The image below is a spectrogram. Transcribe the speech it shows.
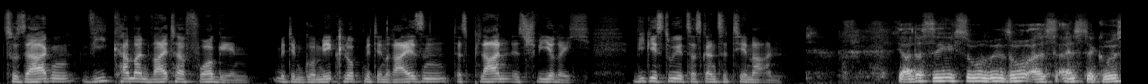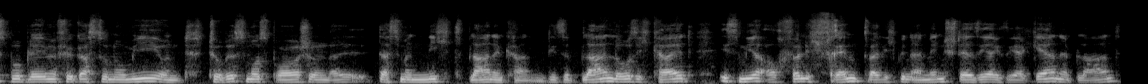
zu sagen, wie kann man weiter vorgehen mit dem Gourmet-Club, mit den Reisen. Das Planen ist schwierig. Wie gehst du jetzt das ganze Thema an? Ja, das sehe ich sowieso als eines der größten Probleme für Gastronomie und Tourismusbranche, dass man nicht planen kann. Diese Planlosigkeit ist mir auch völlig fremd, weil ich bin ein Mensch, der sehr, sehr gerne plant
